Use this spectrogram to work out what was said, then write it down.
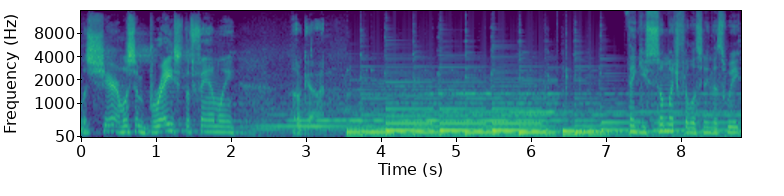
let's share them. Let's embrace the family of God. Thank you so much for listening this week.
